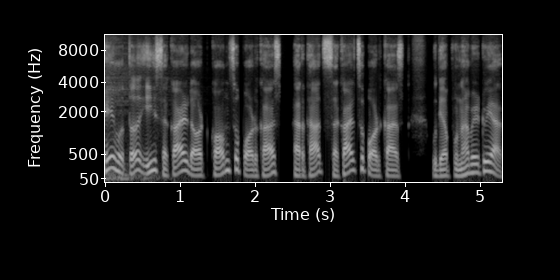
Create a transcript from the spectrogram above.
हे होतं ई सकाळ डॉट कॉमचं पॉडकास्ट अर्थात सकाळचं पॉडकास्ट. उद्या पुन्हा भेटूयात.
